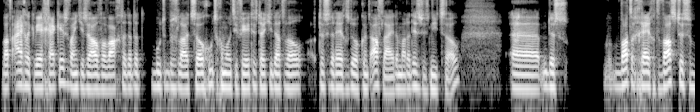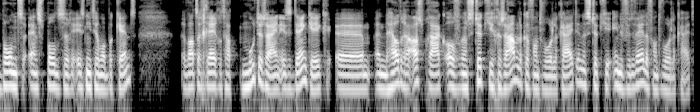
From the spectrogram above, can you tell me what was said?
Wat eigenlijk weer gek is, want je zou verwachten dat het boetebesluit zo goed gemotiveerd is dat je dat wel tussen de regels door kunt afleiden, maar dat is dus niet zo. Uh, dus wat er geregeld was tussen bond en sponsor is niet helemaal bekend. Wat er geregeld had moeten zijn, is denk ik uh, een heldere afspraak over een stukje gezamenlijke verantwoordelijkheid en een stukje individuele verantwoordelijkheid.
